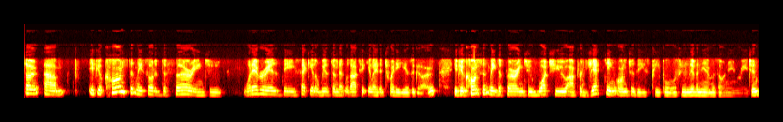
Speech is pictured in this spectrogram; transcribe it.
So um, if you're constantly sort of deferring to whatever is the secular wisdom that was articulated 20 years ago, if you're constantly deferring to what you are projecting onto these peoples who live in the Amazonian region,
